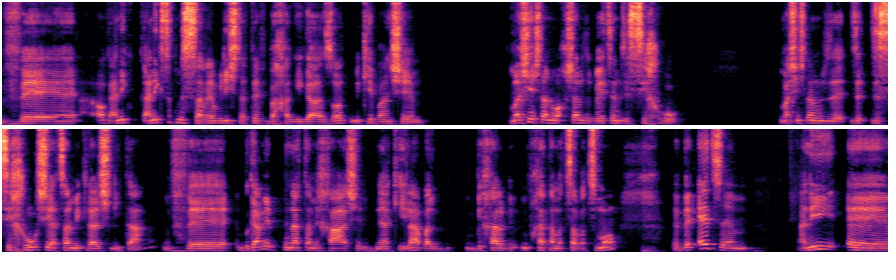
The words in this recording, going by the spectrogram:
ואני אני קצת מסרב להשתתף בחגיגה הזאת מכיוון שמה שיש לנו עכשיו זה בעצם זה סחרור. מה שיש לנו זה, זה, זה סחרור שיצא מכלל שליטה וגם מבחינת המחאה של בני הקהילה אבל בכלל מבחינת המצב עצמו ובעצם אני אה,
